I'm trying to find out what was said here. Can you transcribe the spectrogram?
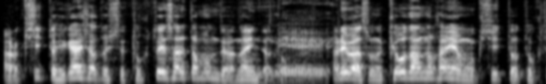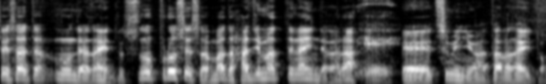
あのきちっと被害者として特定されたものではないんだと、あるいはその教団の関与もきちっと特定されたものではないんだと、そのプロセスはまだ始まってないんだから、えー、罪には当たらないと、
